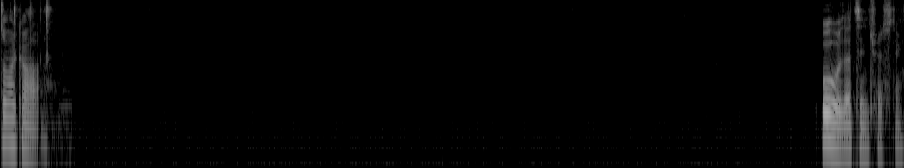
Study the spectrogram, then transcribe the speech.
Do I got? Oh, that's interesting.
